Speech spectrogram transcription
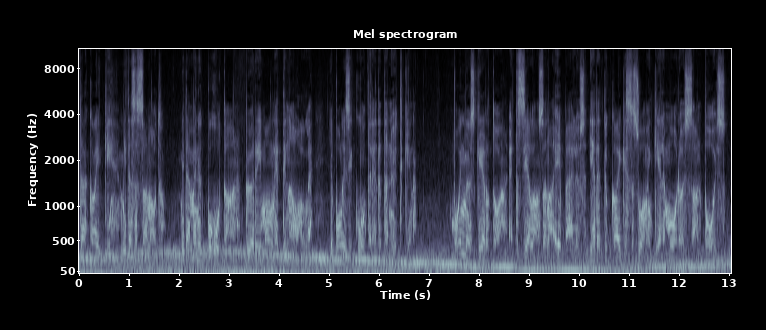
Tää kaikki, mitä sä sanot, mitä me nyt puhutaan, pyörii magneettinauhalle ja poliisi kuuntelee tätä nytkin. Voin myös kertoa, että siellä on sana epäilys jätetty kaikissa suomen kielen muodoissaan pois.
